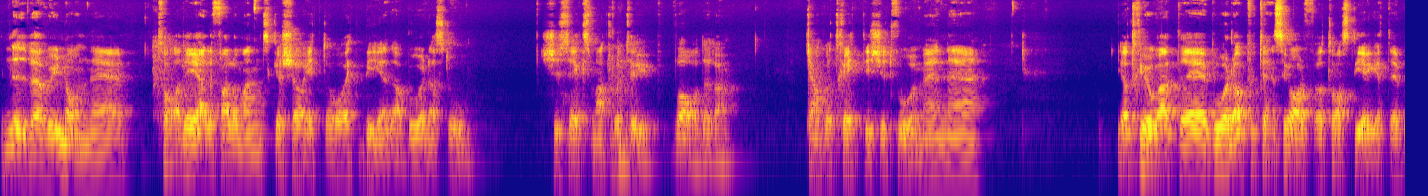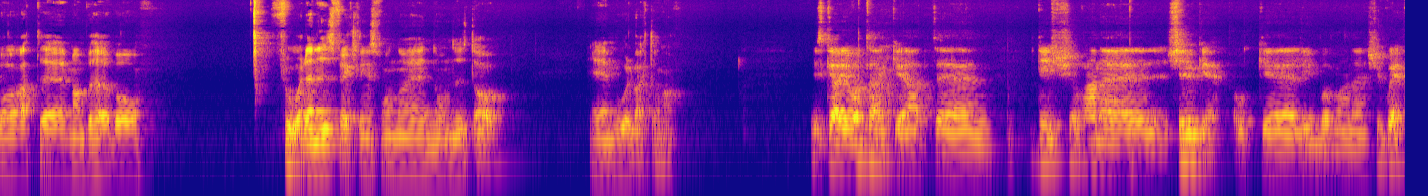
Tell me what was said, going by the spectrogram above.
nu behöver ju någon eh, ta det i alla fall om man ska köra ett A och ett B där båda står 26 matcher typ vardera. Kanske 30-22 men eh, jag tror att eh, båda har potential för att ta steget. Det är bara att eh, man behöver få den utvecklingen från eh, någon utav eh, målvakterna. Vi ska ha i åtanke att eh, Discher han är 20 och eh, Lindbom han är 21.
